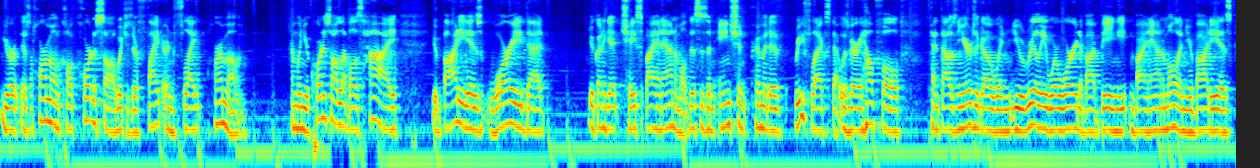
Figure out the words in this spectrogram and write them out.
there's a hormone called cortisol, which is a fight and flight hormone. And when your cortisol level is high, your body is worried that you're going to get chased by an animal. This is an ancient primitive reflex that was very helpful 10,000 years ago when you really were worried about being eaten by an animal and your body is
